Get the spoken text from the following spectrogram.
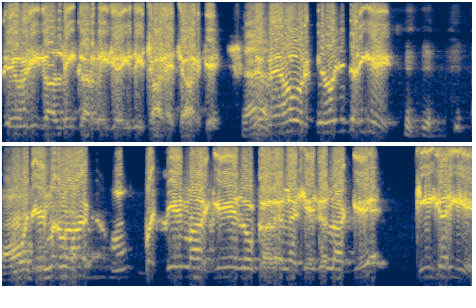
ਇਹੋ ਜਿਹੀ ਗੱਲ ਨਹੀਂ ਕਰਨੀ ਚਾਹੀਦੀ ਥਾਣੇ ਚਾੜ ਕੇ। ਤੇ ਮੈਂ ਹੋਰ ਕਿਹੋ ਜਿਹੀ ਕਰੀਏ? ਹੈ। ਪਰਿਵਾਰ ਬੱਚੇ ਮਾਰ ਕੇ ਲੋਕਾਂ ਦੇ ਨਸ਼ੇ ਤੇ ਲੱਗ ਕੇ ਕੀ ਕਰੀਏ?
